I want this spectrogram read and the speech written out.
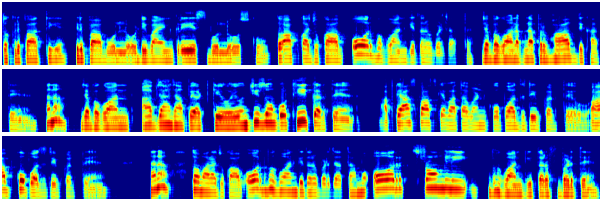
तो कृपा आती है। कृपा बोल लो डिवाइन ग्रेस बोल लो उसको तो आपका झुकाव और भगवान की तरफ़ बढ़ जाता है। जब भगवान अपना प्रभाव दिखाते हैं, है ना? जब भगवान आप जहाँ जहाँ पे अटके हुए उन चीज़ों को ठीक करते हैं, आपके आसपास के वातावरण को पॉजिटिव करते हो, आपको पॉजिटिव करते हैं है ना? तो हमारा झुकाव और भगवान की तरफ़ बढ़ जाता है। हम और स्ट्रांगली भगवान की तरफ़ बढ़ते हैं।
